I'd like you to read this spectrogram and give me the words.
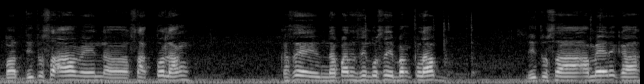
But- dito sa amin ah, sakto lang. Kasi napansin ko sa ibang club dito sa Amerika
